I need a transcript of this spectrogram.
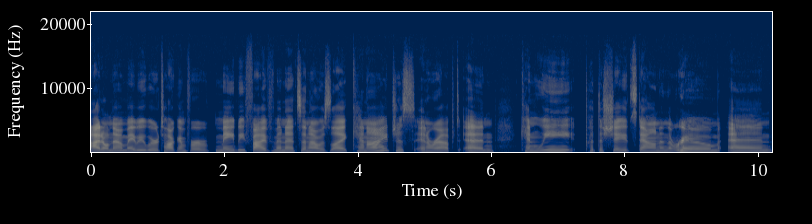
I don't know, maybe we were talking for maybe five minutes, and I was like, can I just interrupt and can we put the shades down in the room and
